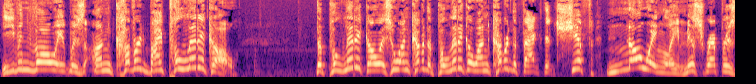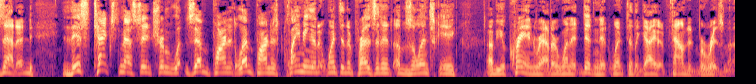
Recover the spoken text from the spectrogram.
even though it was uncovered by Politico. The Politico is who uncovered the Politico uncovered the fact that Schiff knowingly misrepresented this text message from Zev Parnas, Lev Parnas, claiming that it went to the president of Zelensky of Ukraine. Rather, when it didn't, it went to the guy that founded Burisma.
